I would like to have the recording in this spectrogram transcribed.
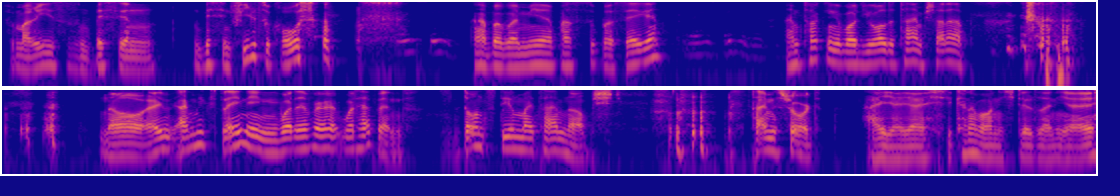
Für Marie ist es ein bisschen, ein bisschen viel zu groß. Aber bei mir passt super. Say again? I'm talking about you all the time. Shut up. No, I, I'm explaining whatever what happened. Don't steal my time now. Psst. time is short. Eieiei, die kann aber auch nicht still sein hier, ey.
